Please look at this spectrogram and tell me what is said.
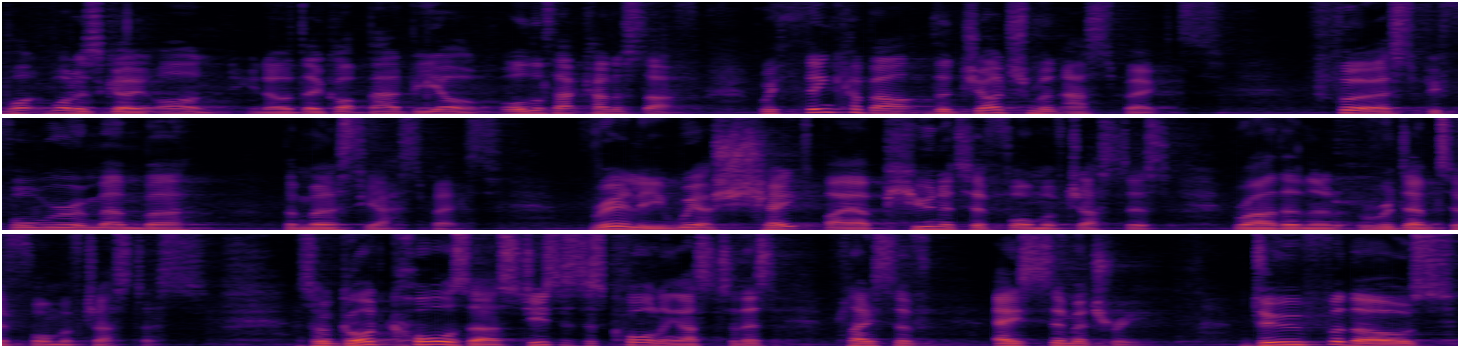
What, what is going on? You know, they've got bad BO, all of that kind of stuff. We think about the judgment aspects first before we remember the mercy aspects. Really, we are shaped by a punitive form of justice rather than a redemptive form of justice. So God calls us, Jesus is calling us to this place of asymmetry, do for those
